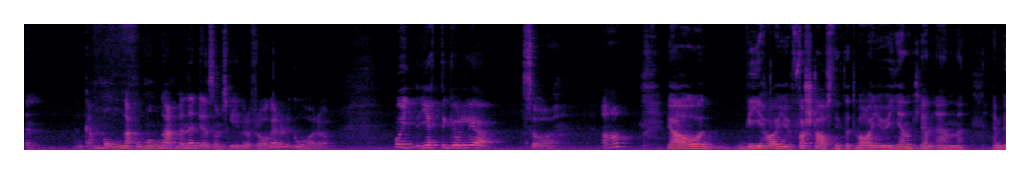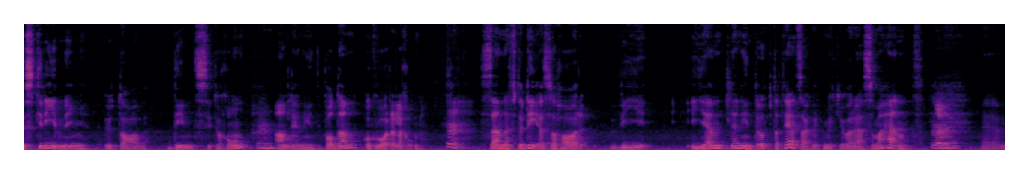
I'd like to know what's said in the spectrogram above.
en, många och många, men en del som skriver och frågar hur det går. Och, och jättegulliga. Så, ja. Ja, och vi har ju, första avsnittet var ju egentligen en, en beskrivning utav din situation, Mm. anledningen till podden och vår relation. Mm. Sen efter det så har vi egentligen inte uppdaterat särskilt mycket vad det är som har hänt Nej, eh,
